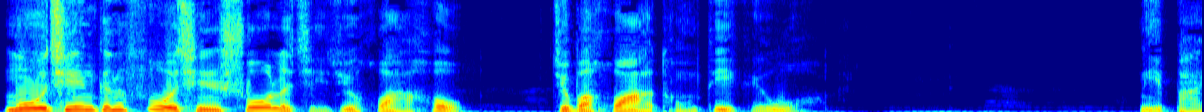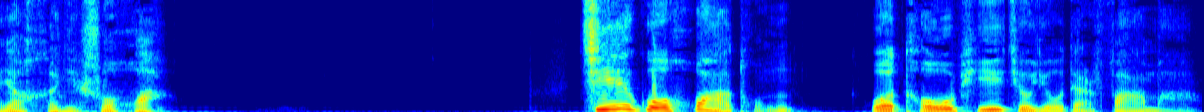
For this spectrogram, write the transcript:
母亲跟父亲说了几句话后，就把话筒递给我：“你爸要和你说话。”接过话筒。我头皮就有点发麻。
